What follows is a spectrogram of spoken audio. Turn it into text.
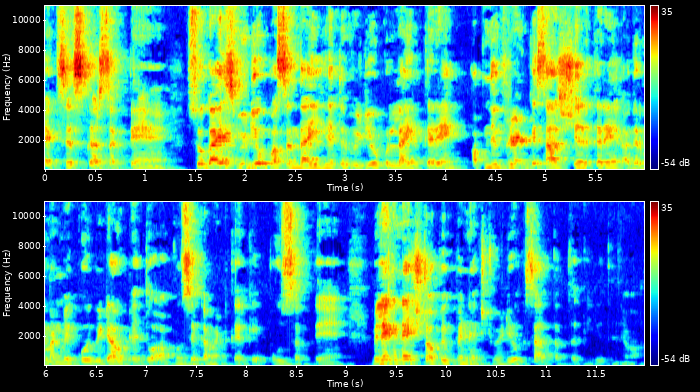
एक्सेस कर सकते हैं। सो so गाइस वीडियो पसंद आई है तो वीडियो को लाइक करें, अपने फ्रेंड के साथ शेयर करें। अगर मन में कोई भी डाउट है तो आप मुझसे कमेंट करके पूछ सकते हैं। मिलेंगे नेक्स्ट टॉपिक पे नेक्स्ट वीडियो के साथ, तब तक के लिए धन्यवाद।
